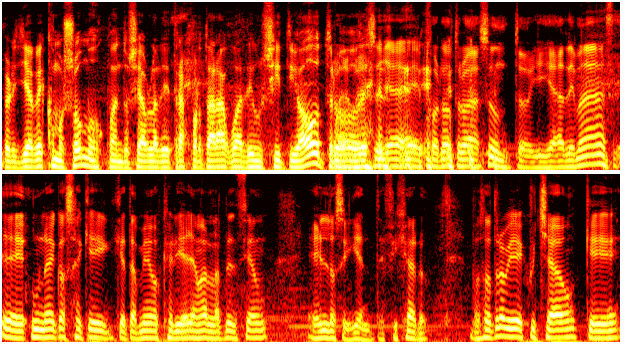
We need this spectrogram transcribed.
Pero ya ves cómo somos cuando se habla de transportar agua de un sitio a otro. eso ya es por otro asunto. Y además, eh, una cosa que, que, también os quería llamar la atención es lo siguiente. Fijaros, vosotros habéis escuchado que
